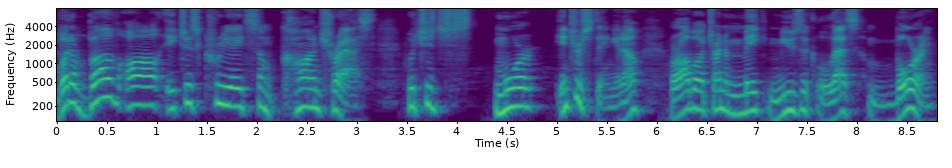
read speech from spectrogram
But above all, it just creates some contrast, which is just more interesting, you know? We're all about trying to make music less boring.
